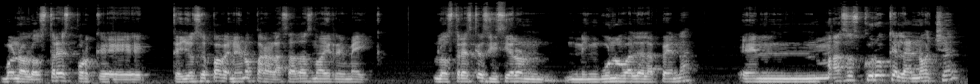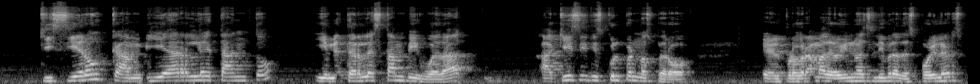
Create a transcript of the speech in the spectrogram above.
Bueno, los tres, porque que yo sepa, Veneno para las Hadas no hay remake. Los tres que se hicieron, ninguno vale la pena. En Más Oscuro que la Noche, quisieron cambiarle tanto y meterle esta ambigüedad. Aquí sí, discúlpenos, pero el programa de hoy no es libre de spoilers.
